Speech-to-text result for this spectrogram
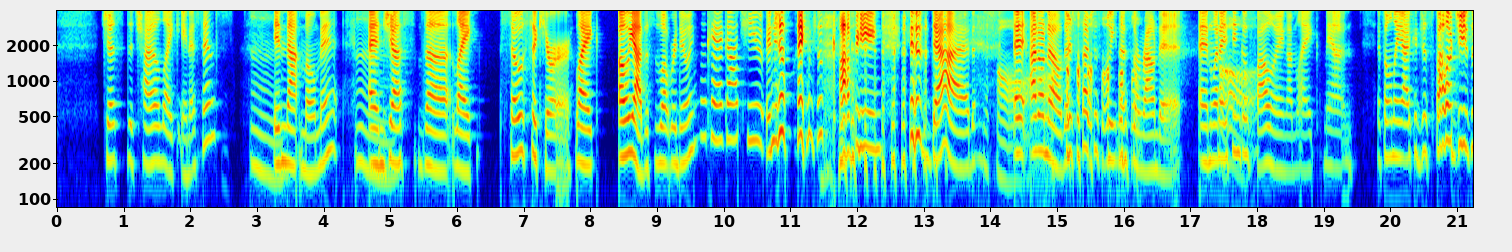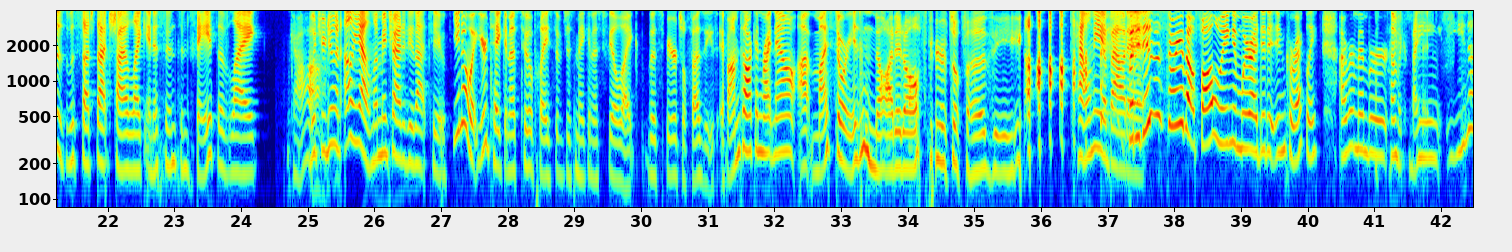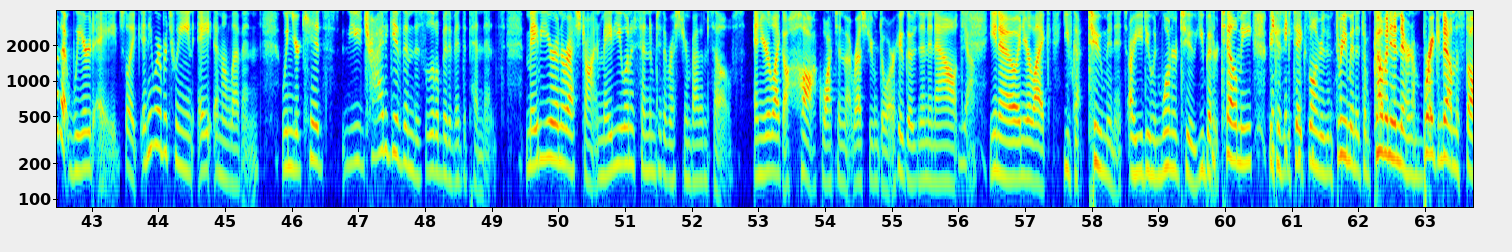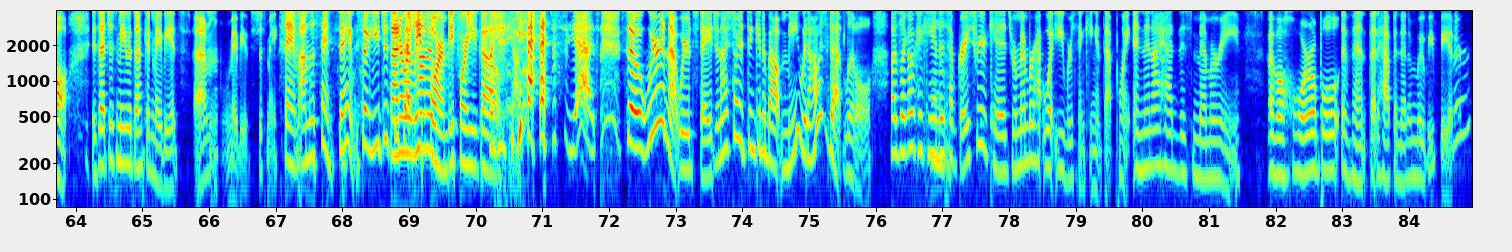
just the childlike innocence mm. in that moment mm. and just the like so secure like oh yeah this is what we're doing? Okay i got you. And just like just copying his dad. I, I, don't know. There's such a sweetness around it. And when i think of following i'm like man if only i could just follow jesus with such that childlike innocence and faith of like God. What you're doing? Oh yeah, let me try to do that too. You know what? You're taking us to a place of just making us feel like the spiritual fuzzies. If I'm talking right now, I, my story is not at all spiritual fuzzy. Tell me about it. But it is a story about following and where I did it incorrectly. I remember I'm excited. being you know that weird age, like anywhere between 8 and 11, when your kids you try to give them this little bit of independence. Maybe you're in a restaurant and maybe you want to send them to the restroom by themselves. And you're like a hawk watching that restroom door who goes in and out. Yeah. You know, and you're like, "You've got 2 minutes. Are you doing one or two? You better tell me because if it takes longer than 3 minutes, I'm coming in there and I'm breaking down the stall." Is that just me with Duncan? Maybe it's um maybe it's just me. Same. I'm the same. Same. So you just sign a release kind of... form before you go. Yeah. yes, yes. So we're in that weird stage, and I started thinking about me when I was that little. I was like, okay, Candace, mm. have grace for your kids. Remember what you were thinking at that point. And then I had this memory of a horrible event that happened at a movie theater.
